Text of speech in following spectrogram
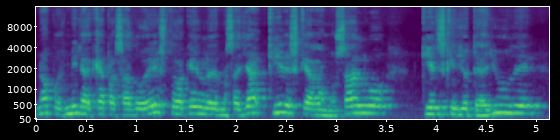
No, pues mira, ¿qué ha pasado esto, aquello, lo de más allá? ¿Quieres que hagamos algo? ¿Quieres que yo te ayude?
